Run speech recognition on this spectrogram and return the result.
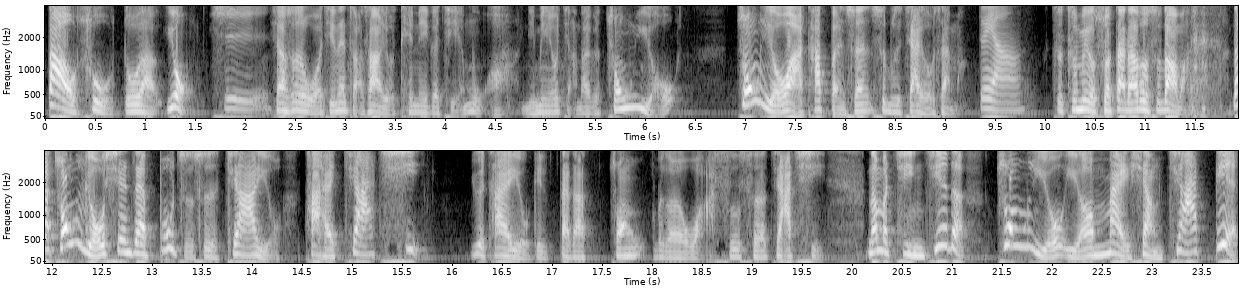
到处都要用。是，像是我今天早上有听了一个节目啊，里面有讲到一个中油，中油啊，它本身是不是加油站嘛？对啊，这这没有说，大家都知道嘛。那中油现在不只是加油，它还加气，因为它还有给大家装那个瓦斯车加气。那么紧接着。中油也要迈向家电，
